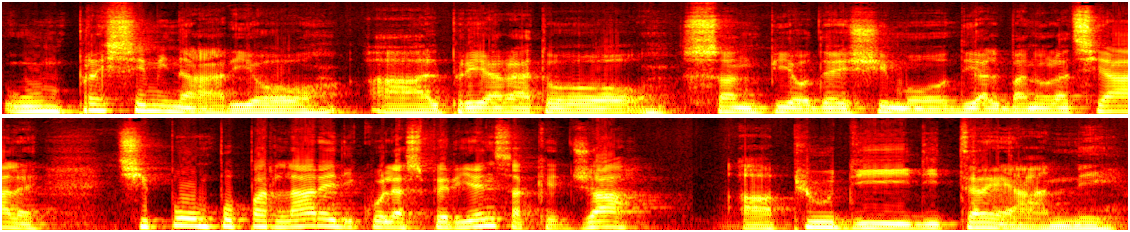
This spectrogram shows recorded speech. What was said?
un preseminario al Priarato San Pio X di Albano Laziale. Ci può un po' parlare di quell'esperienza che già ha più di, di tre anni?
